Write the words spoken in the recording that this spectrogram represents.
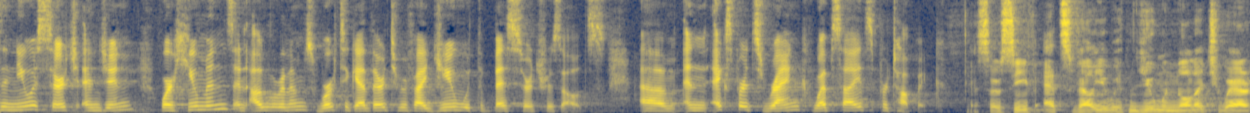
the newest search engine where humans and algorithms work together to provide you with the best search results. Um, and experts rank websites per topic. Yeah, so Zeef adds value with human knowledge where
